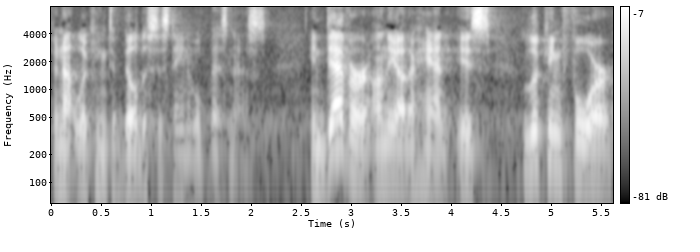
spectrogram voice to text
They're not looking to build a sustainable business. Endeavor, on the other hand, is looking for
